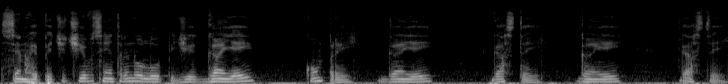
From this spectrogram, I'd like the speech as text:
sendo repetitivo, você entra no loop de ganhei, comprei, ganhei, gastei, ganhei, gastei.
